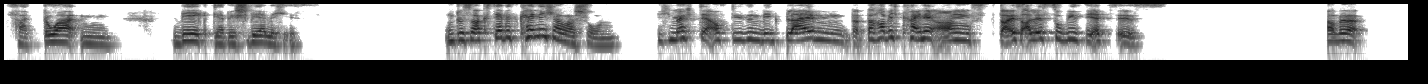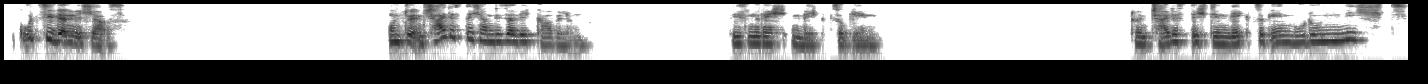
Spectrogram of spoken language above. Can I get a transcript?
verdorrten Weg, der beschwerlich ist. Und du sagst, ja, das kenne ich aber schon. Ich möchte auf diesem Weg bleiben. Da, da habe ich keine Angst. Da ist alles so, wie es jetzt ist. Aber gut sieht er nicht aus. Und du entscheidest dich an dieser Weggabelung, diesen rechten Weg zu gehen. Du entscheidest dich, den Weg zu gehen, wo du nicht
